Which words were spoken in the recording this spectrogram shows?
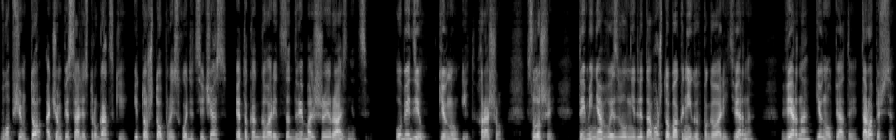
В общем, то, о чем писали Стругацкие, и то, что происходит сейчас, это, как говорится, две большие разницы. Убедил, кивнул Ит. Хорошо. Слушай, ты меня вызвал не для того, чтобы о книгах поговорить, верно? Верно, кивнул пятый. Торопишься?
